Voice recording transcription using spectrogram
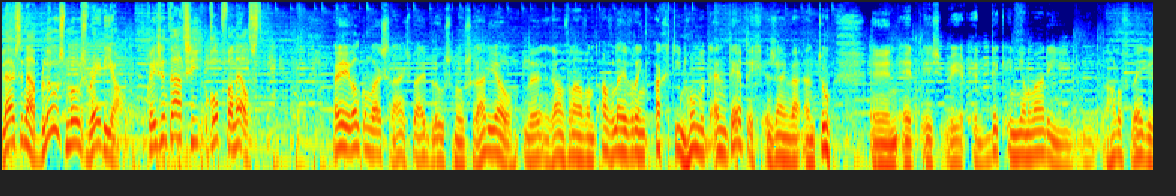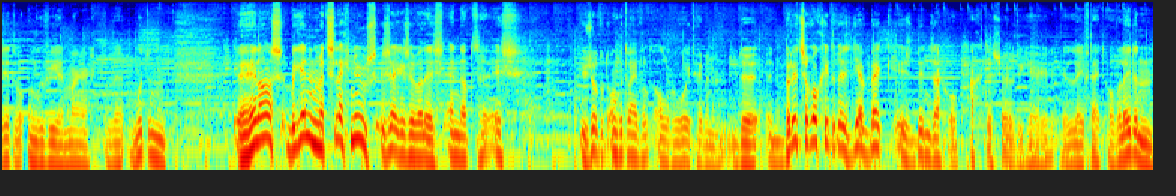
U luistert naar Bluesmoose Radio. Presentatie Rob van Elst. Hey, welkom luisteraars bij Bluesmoose Radio. We gaan vanavond aflevering 1830 zijn we aan toe. En het is weer dik in januari. Halfwege zitten we ongeveer, maar we moeten helaas beginnen met slecht nieuws, zeggen ze wel eens. En dat is u zult het ongetwijfeld al gehoord hebben. De Britse rockgitarist Jeff Beck is dinsdag op 78-jarige leeftijd overleden.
